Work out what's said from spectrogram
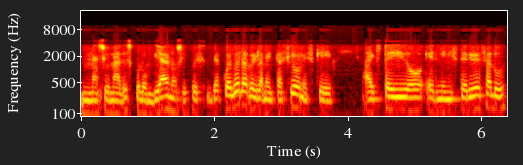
nacionales colombianos y pues de acuerdo a las reglamentaciones que ha expedido el Ministerio de Salud,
